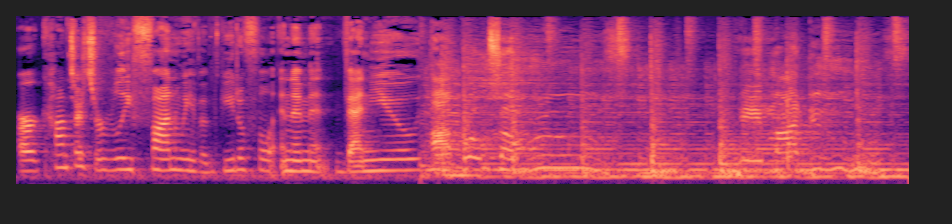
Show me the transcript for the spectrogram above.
Our concerts are really fun. We have a beautiful, intimate venue. I broke some rules, paid my dues,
